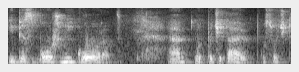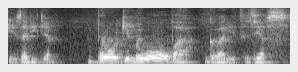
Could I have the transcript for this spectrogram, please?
и безбожный город. Э, вот почитаю кусочки из Овидия. «Боги мы оба», — говорит Зевс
